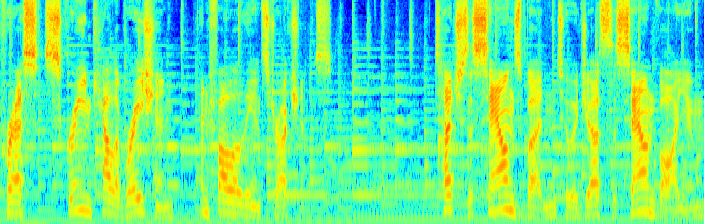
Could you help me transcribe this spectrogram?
Press Screen Calibration and follow the instructions. Touch the Sounds button to adjust the sound volume,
